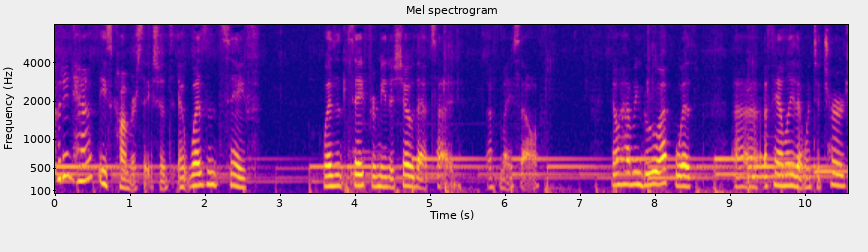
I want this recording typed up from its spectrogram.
couldn't have these conversations. It wasn't safe. It wasn't safe for me to show that side of myself. Now, having grew up with uh, a family that went to church,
